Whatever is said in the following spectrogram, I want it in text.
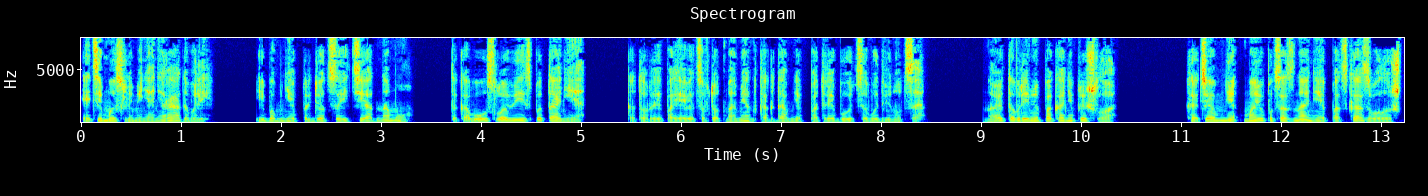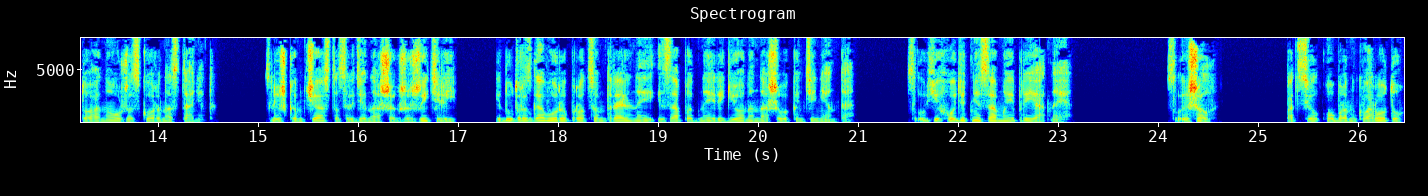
Эти мысли меня не радовали, ибо мне придется идти одному. Таково условие испытания, которые появятся в тот момент, когда мне потребуется выдвинуться. Но это время пока не пришло. Хотя мне мое подсознание подсказывало, что оно уже скоро настанет. Слишком часто среди наших же жителей идут разговоры про центральные и западные регионы нашего континента. Слухи ходят не самые приятные. «Слышал?» Подсел Обран к вороту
